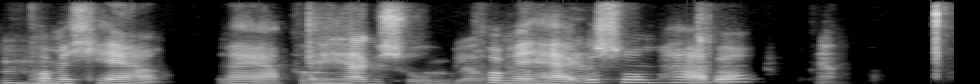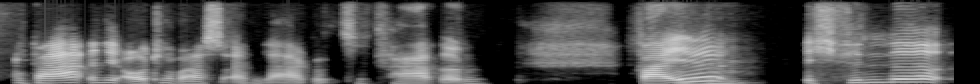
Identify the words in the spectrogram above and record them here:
Mhm. vor mich her, naja, Von mir hergeschoben, glaube ich. vor mir auch, ja. hergeschoben habe, Ja. war in die Autowaschanlage zu fahren. Weil Mhm. ich finde,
